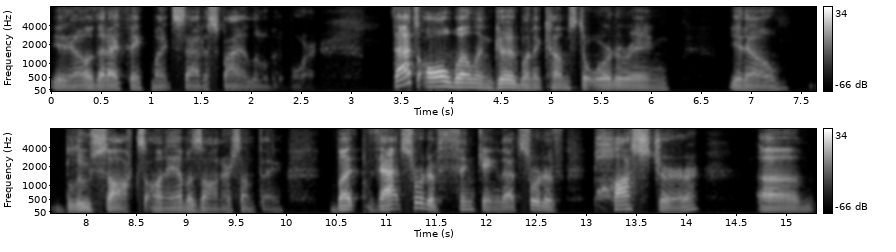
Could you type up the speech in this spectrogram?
you know that i think might satisfy a little bit more. That's all well and good when it comes to ordering you know blue socks on amazon or something but that sort of thinking that sort of posture um,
